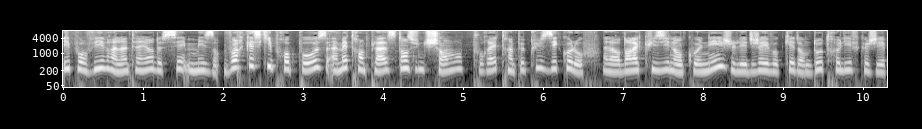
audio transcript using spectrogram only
et pour vivre à l'intérieur de ces maisons. Voir qu'est-ce qu'ils proposent à mettre en place dans une chambre pour être un peu plus écolo. Alors dans la cuisine on connaît, je l'ai déjà évoqué dans d'autres livres que j'ai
